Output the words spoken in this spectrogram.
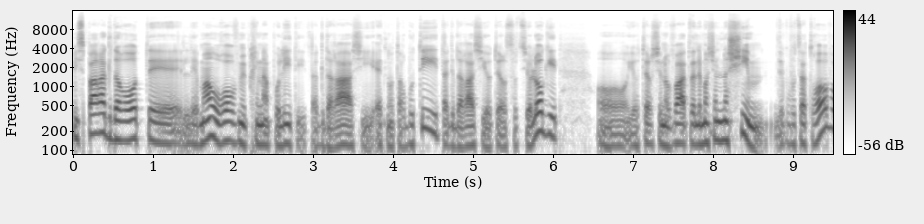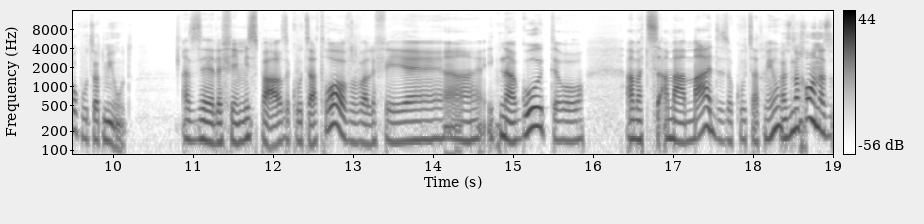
מספר הגדרות אה, למהו רוב מבחינה פוליטית. הגדרה שהיא אתנו-תרבותית, הגדרה שהיא יותר סוציולוגית, או יותר שנובעת, למשל נשים, זה קבוצת רוב או קבוצת מיעוט. אז אה, לפי מספר זה קבוצת רוב, אבל לפי אה, ההתנהגות או המצ... המעמד זו קבוצת מיעוט. אז נכון, אז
